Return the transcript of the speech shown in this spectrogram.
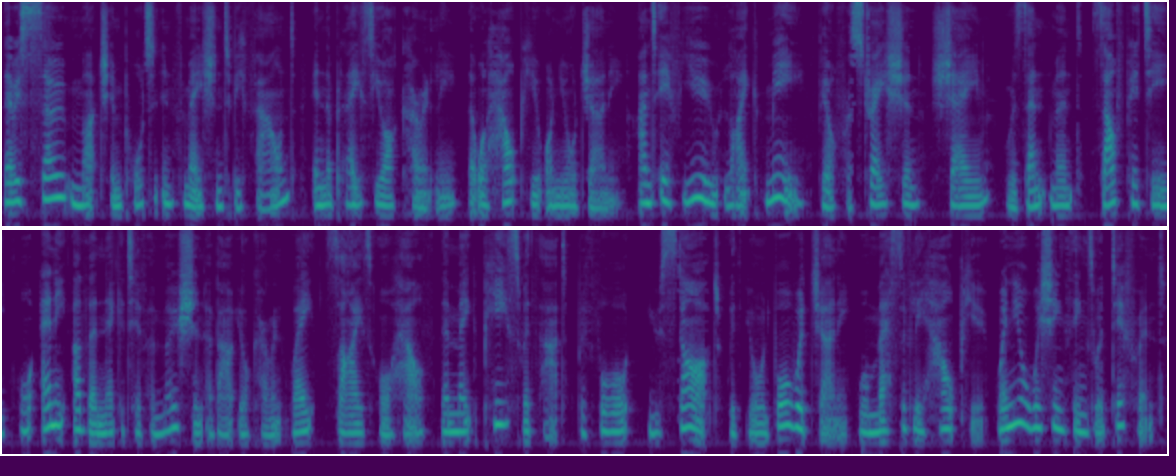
There is so much important information to be found in the place you are currently that will help you on your journey. And if you, like me, feel frustration, shame, resentment, self pity, or any other negative emotion about your current weight, size, or health, then make peace with that before you start with your forward journey will massively help you. When you're wishing things were different,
